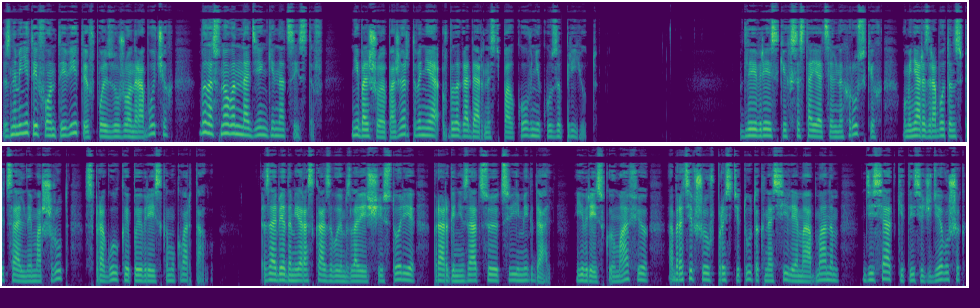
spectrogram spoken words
знаменитый фонд Эвиты в пользу жен рабочих был основан на деньги нацистов, небольшое пожертвование в благодарность полковнику за приют. Для еврейских состоятельных русских у меня разработан специальный маршрут с прогулкой по еврейскому кварталу. За обедом я рассказываю им зловещие истории про организацию Цви Мигдаль, еврейскую мафию, обратившую в проституток насилием и обманом десятки тысяч девушек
